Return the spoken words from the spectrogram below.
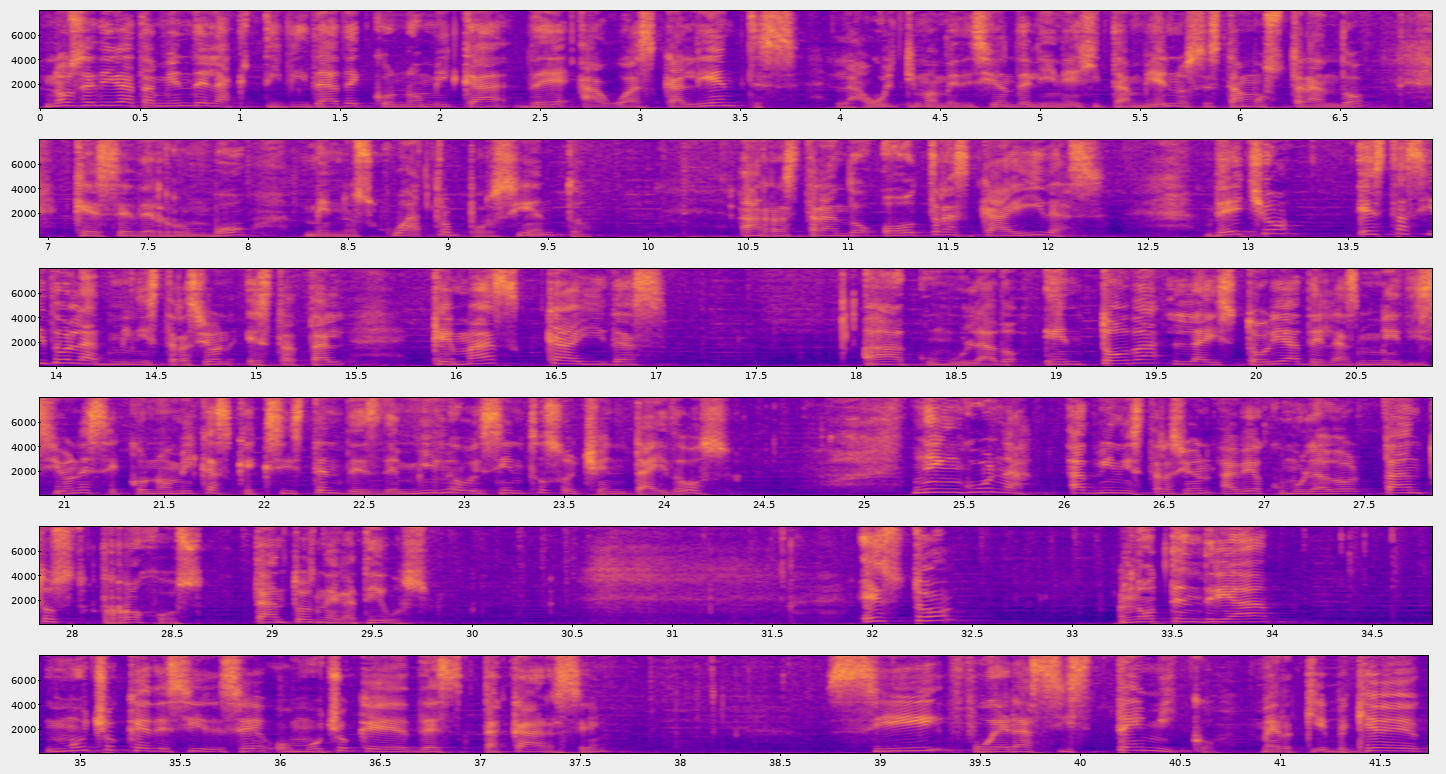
No se diga también de la actividad económica de Aguascalientes. La última medición del INEGI también nos está mostrando que se derrumbó menos 4% arrastrando otras caídas. De hecho, esta ha sido la administración estatal que más caídas ha acumulado en toda la historia de las mediciones económicas que existen desde 1982. Ninguna administración había acumulado tantos rojos, tantos negativos. Esto no tendría mucho que decirse o mucho que destacarse si fuera sistémico.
